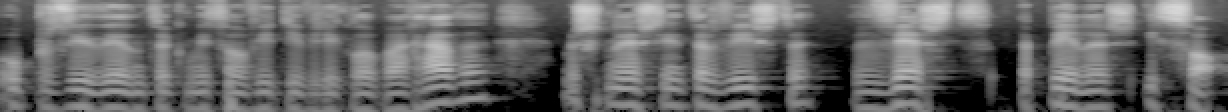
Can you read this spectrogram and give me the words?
o presidente da Comissão Vitivinícola Barrada, mas que nesta entrevista veste apenas e só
